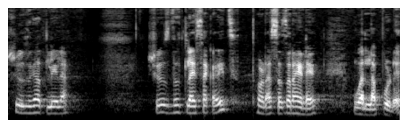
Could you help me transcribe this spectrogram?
शूज घातलेला. शूज धुतलाय सकाळीच थोडासाच राहिलाय वल्ला पुढे.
